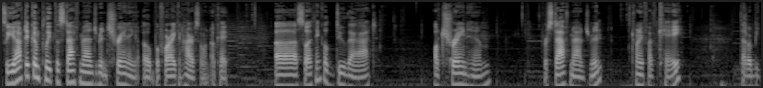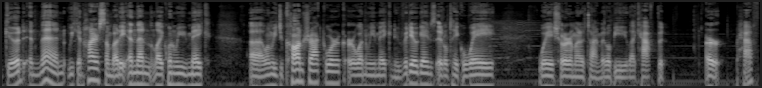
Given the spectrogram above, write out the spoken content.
so you have to complete the staff management training. Oh, before I can hire someone. Okay. Uh, so I think I'll do that. I'll train him for staff management, 25k. That'll be good. And then we can hire somebody. And then, like, when we make, uh, when we do contract work or when we make new video games, it'll take way, way shorter amount of time. It'll be like half the, or half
